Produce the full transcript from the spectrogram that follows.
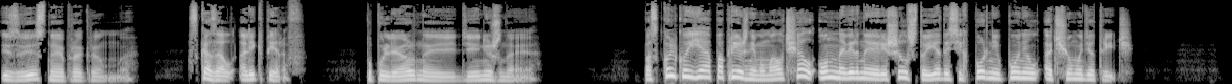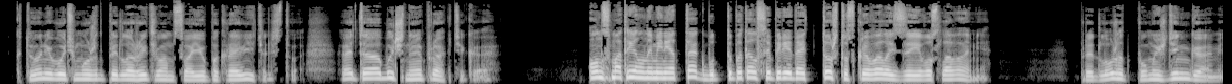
известная программа», — сказал Олег Перов. «Популярная и денежная». Поскольку я по-прежнему молчал, он, наверное, решил, что я до сих пор не понял, о чем идет речь. «Кто-нибудь может предложить вам свое покровительство. Это обычная практика». Он смотрел на меня так, будто пытался передать то, что скрывалось за его словами. «Предложат помощь деньгами.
